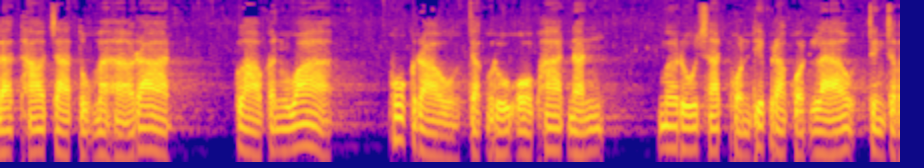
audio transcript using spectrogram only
และเท้าจาตุมหาราช กล่าวกันว่า พวกเราจะรู้โอภาษนั้น เมื่อรู้ชัดผลที่ปรากฏแล้วจึงจะ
